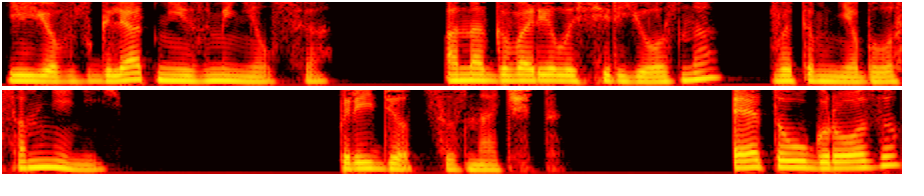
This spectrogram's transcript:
Ее взгляд не изменился. Она говорила серьезно, в этом не было сомнений. Придется, значит. Это угроза?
